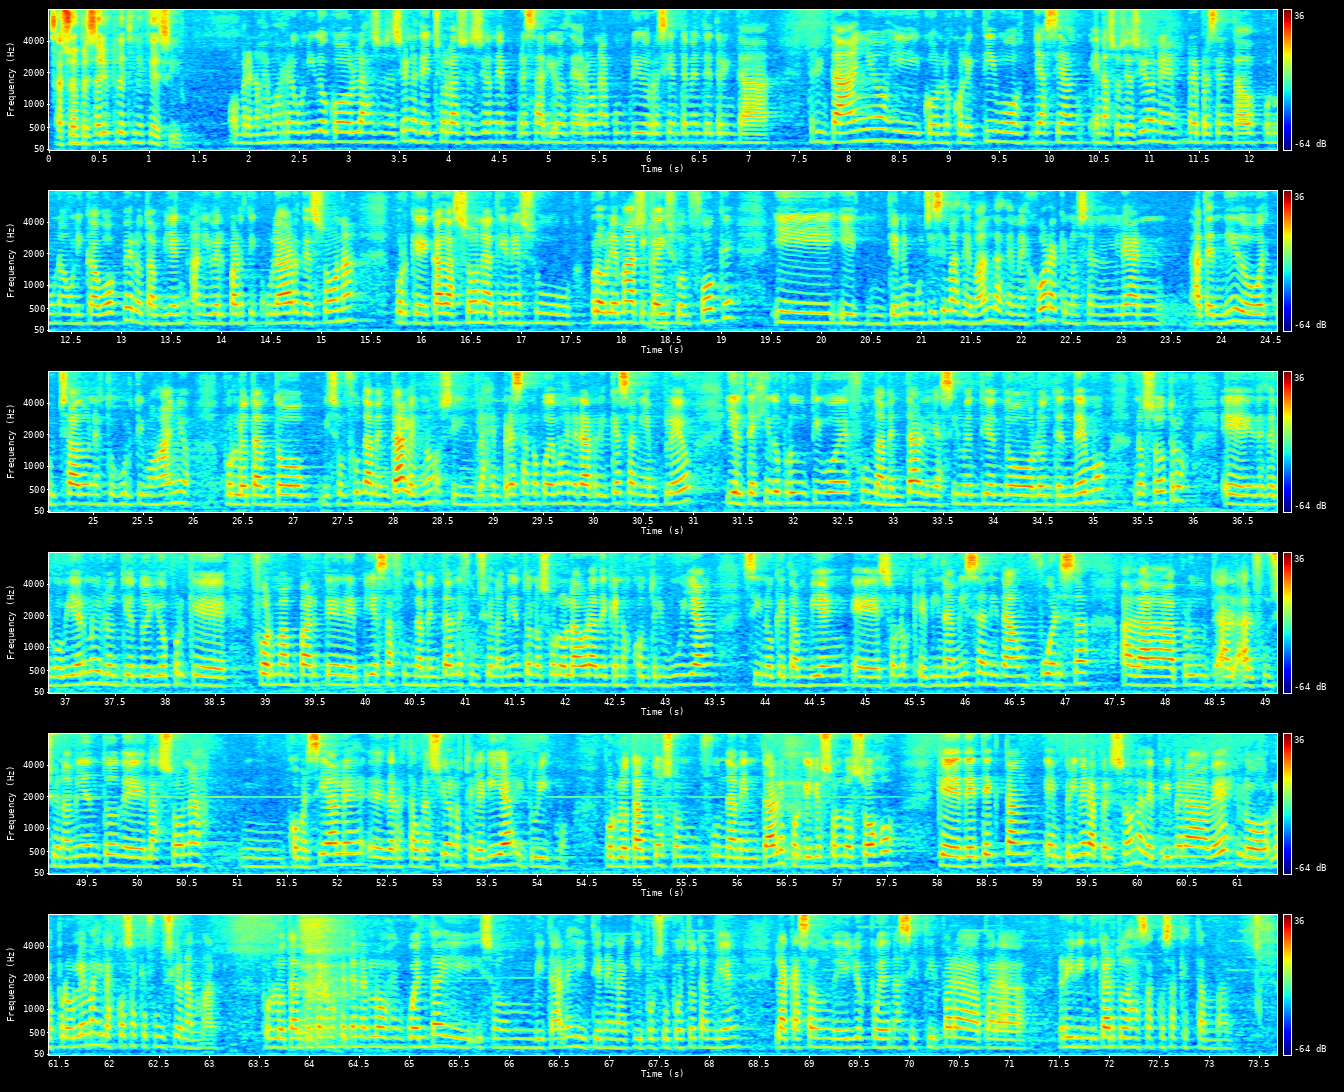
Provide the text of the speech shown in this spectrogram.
¿A esos empresarios qué les tienes que decir? Hombre, nos hemos reunido con las asociaciones, de hecho la Asociación de Empresarios de Arona ha cumplido recientemente 30, 30 años y con los colectivos, ya sean en asociaciones representados por una única voz, pero también a nivel particular de zona, porque cada zona tiene su problemática y su enfoque y, tienen muchísimas demandas de mejora que no se le han atendido o escuchado en estos últimos años, por lo tanto, y son fundamentales, ¿no? Sin las empresas no podemos generar riqueza ni empleo y el tejido productivo es fundamental y así lo entiendo, lo entendemos nosotros eh, desde el gobierno y lo entiendo yo porque forman parte de pieza fundamental de funcionamiento, no solo la hora de que nos contribuyan, sino que también eh, son los que dinamizan y dan fuerza a la, al, funcionamiento de las zonas mm, comerciales, eh, de restauración, hostelería y turismo. Por lo tanto, son fundamentales porque ellos son los ojos que detectan en primera persona, de primera vez, los problemas y las cosas que funcionan mal. Por lo tanto, tenemos que tenerlos en cuenta y, son vitales y tienen aquí, por supuesto, también la casa donde ellos pueden asistir para, para reivindicar todas esas cosas que están mal.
